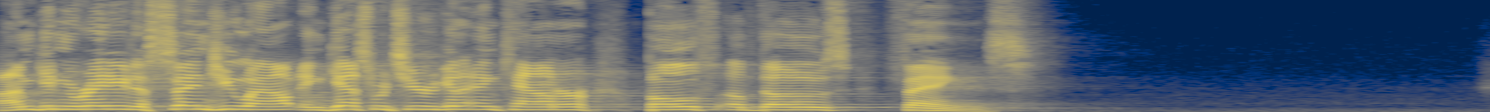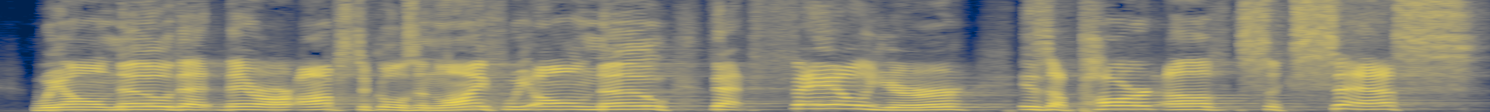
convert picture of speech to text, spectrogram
I'm getting ready to send you out, and guess what you're going to encounter? Both of those things. We all know that there are obstacles in life. We all know that failure is a part of success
